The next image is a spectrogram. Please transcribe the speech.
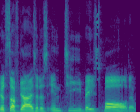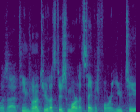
Good stuff, guys. It is NT Baseball. That was uh, Teams 102. Let's do some more. Let's save it for YouTube.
